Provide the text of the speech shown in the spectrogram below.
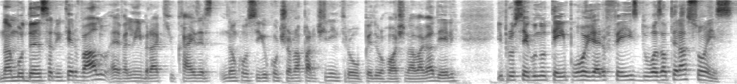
Na mudança do intervalo, é, vale lembrar que o Kaiser não conseguiu continuar na partida, entrou o Pedro Rocha na vaga dele. E para o segundo tempo, o Rogério fez duas alterações.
